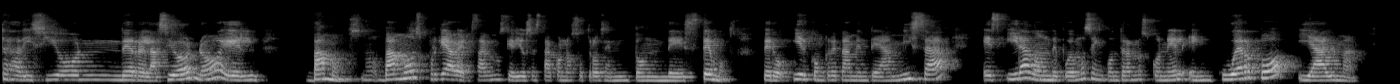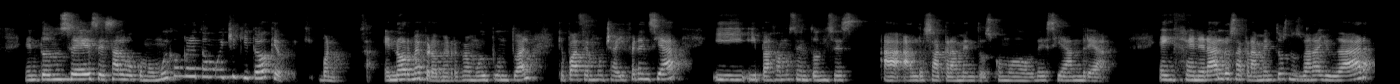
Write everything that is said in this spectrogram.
tradición de relación, ¿no? El vamos, ¿no? Vamos, porque a ver, sabemos que Dios está con nosotros en donde estemos, pero ir concretamente a misa es ir a donde podemos encontrarnos con Él en cuerpo y alma. Entonces es algo como muy concreto, muy chiquito, que, bueno, enorme, pero me refiero muy puntual, que puede hacer mucha diferencia y, pasamos entonces a, a los sacramentos, como decía Andrea. En general, los sacramentos nos van a ayudar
